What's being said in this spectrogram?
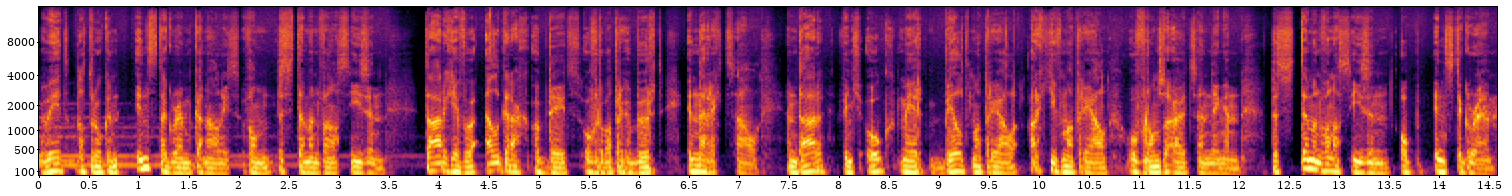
Weet dat er ook een Instagram-kanaal is van De Stemmen van Assisen. Daar geven we elke dag updates over wat er gebeurt in de rechtszaal. En daar vind je ook meer beeldmateriaal, archiefmateriaal over onze uitzendingen. De Stemmen van Assisen op Instagram.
